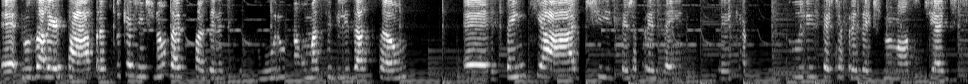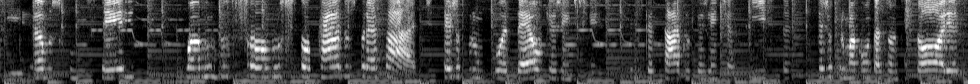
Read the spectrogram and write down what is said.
é, nos alertar para tudo que a gente não deve fazer nesse futuro, uma civilização é, sem que a arte esteja presente, sem que a cultura esteja presente no nosso dia a dia. Estamos com seres quando somos tocados por essa arte, seja por um cordel que a gente espetáculo que a gente assista, seja por uma contação de histórias,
